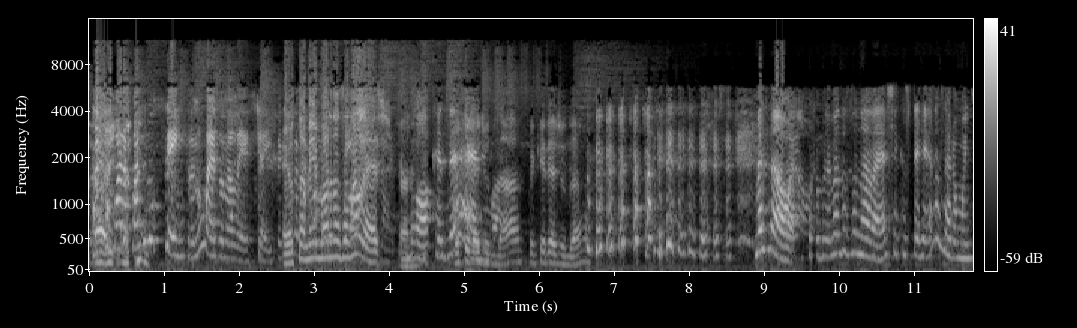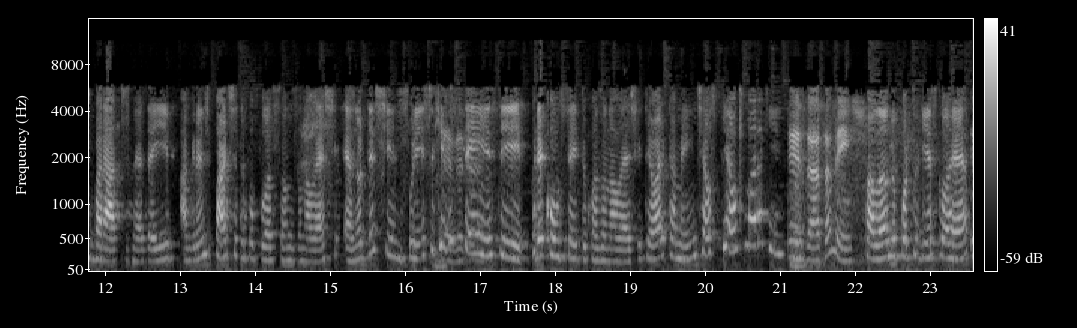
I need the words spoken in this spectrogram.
Mas você mora quase no centro, não é Zona Leste aí. Você Eu também moro na Zona Leste, cara. Docas é Ed, mano. ajudar, foi querer ajudar. Mas não, é, o problema da Zona Leste é que os terrenos eram muito baratos, né? Daí a grande parte da população da Zona Leste é nordestina. Por isso que É eles têm esse preconceito com a Zona Leste, que teoricamente é os peão que mora aqui. Exatamente. Falando o português correto.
